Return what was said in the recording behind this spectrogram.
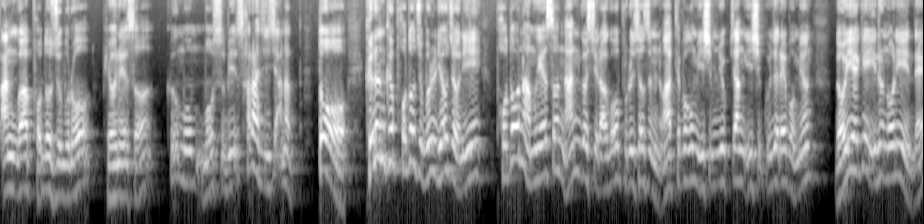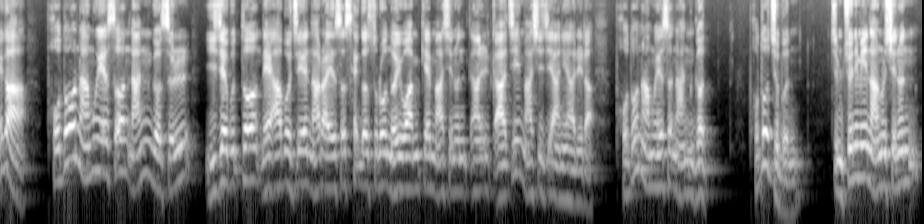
빵과 포도즙으로 변해서 그 모습이 사라지지 않았다. 또 그는 그 포도즙을 여전히 포도나무에서 난 것이라고 부르셨습니다. 마태복음 26장 29절에 보면 너희에게 이르노니 내가 포도나무에서 난 것을 이제부터 내 아버지의 나라에서 새 것으로 너희와 함께 마시는 날까지 마시지 아니하리라. 포도나무에서 난 것, 포도즙은 지금 주님이 나누시는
